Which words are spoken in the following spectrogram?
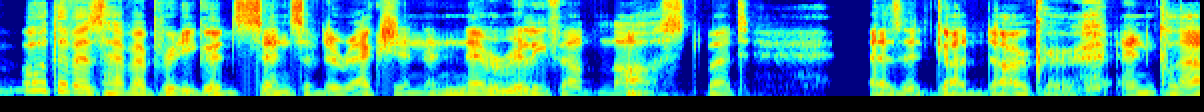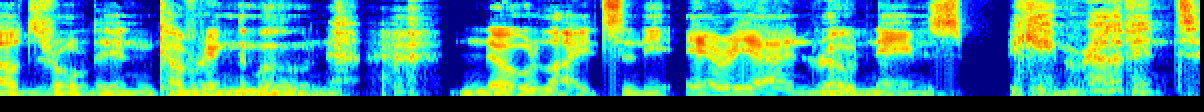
both of us have a pretty good sense of direction and never really felt lost, but as it got darker and clouds rolled in covering the moon, no lights in the area and road names became irrelevant.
